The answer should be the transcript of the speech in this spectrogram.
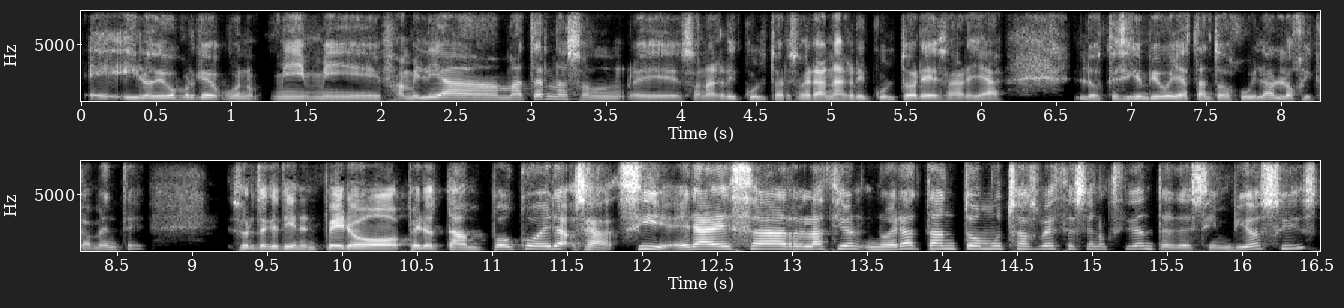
eh, y lo digo porque, bueno, mi, mi familia materna son, eh, son agricultores, o eran agricultores, ahora ya los que siguen vivos ya están todos jubilados, lógicamente, suerte que tienen, pero, pero tampoco era, o sea, sí, era esa relación, no era tanto muchas veces en Occidente de simbiosis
